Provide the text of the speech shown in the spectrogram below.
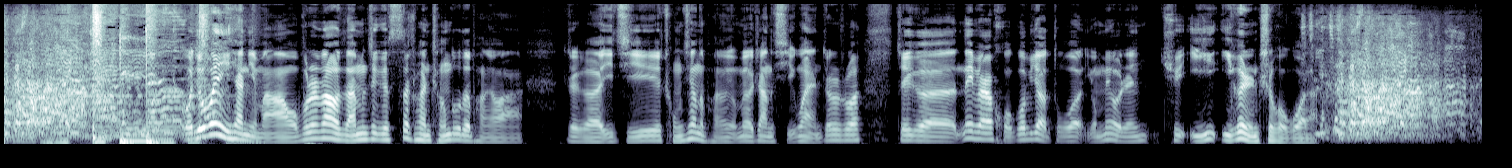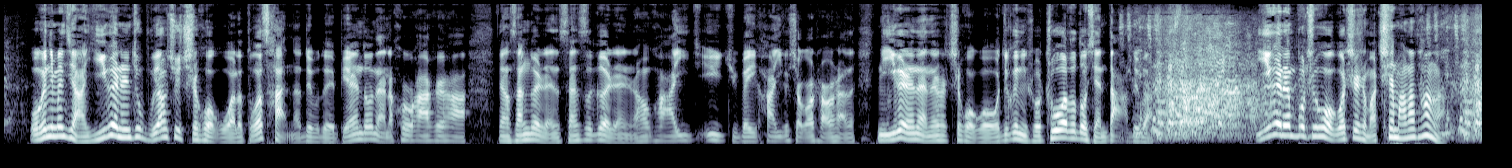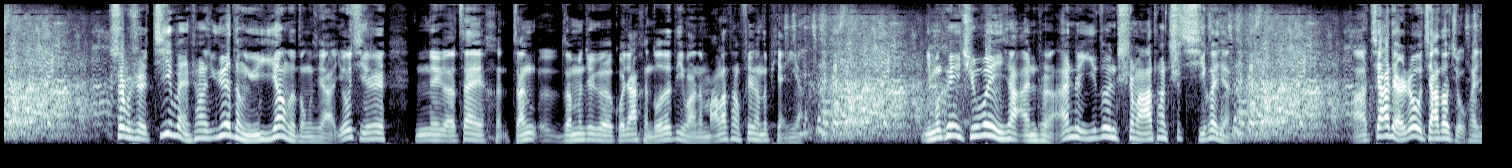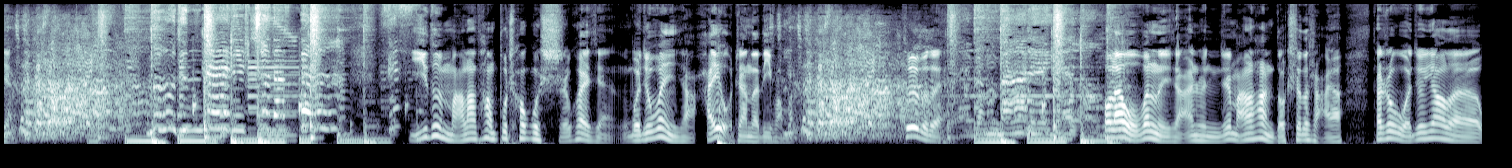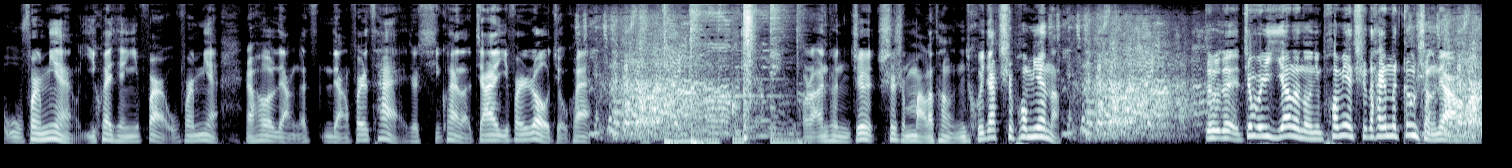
我就问一下你们啊，我不知道咱们这个四川成都的朋友啊。这个以及重庆的朋友有没有这样的习惯？就是说，这个那边火锅比较多，有没有人去一一个人吃火锅的？我跟你们讲，一个人就不要去吃火锅了，多惨呢，对不对？别人都在那呼哈呼哈，两三个人、三四个人，然后夸一一举杯，夸一个小高潮啥的，你一个人在那吃火锅，我就跟你说，桌子都嫌大，对吧？一个人不吃火锅吃什么？吃麻辣烫啊！是不是基本上约等于一样的东西啊？尤其是那个在很咱咱们这个国家很多的地方的麻辣烫非常的便宜啊。你们可以去问一下鹌鹑，鹌鹑一顿吃麻辣烫吃七块钱的，啊，加点肉加到九块钱。一顿麻辣烫不超过十块钱，我就问一下，还有这样的地方吗？对不对？后来我问了一下鹌鹑，你这麻辣烫你都吃的啥呀？他说我就要了五份面，一块钱一份五份面，然后两个两份菜就七块了，加一份肉九块。我说鹌鹑，你这吃什么麻辣烫？你回家吃泡面呢？对不对？这不是一样的东西？泡面吃的还能更省点好吗？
